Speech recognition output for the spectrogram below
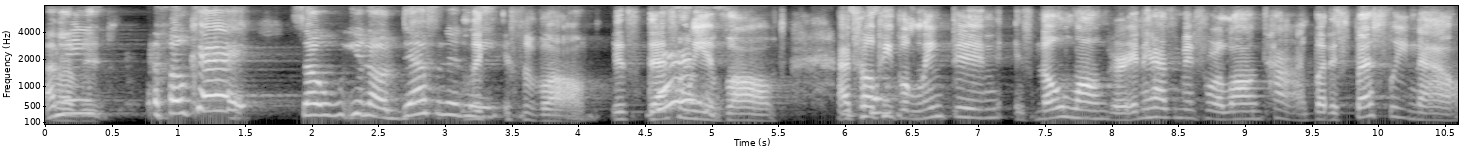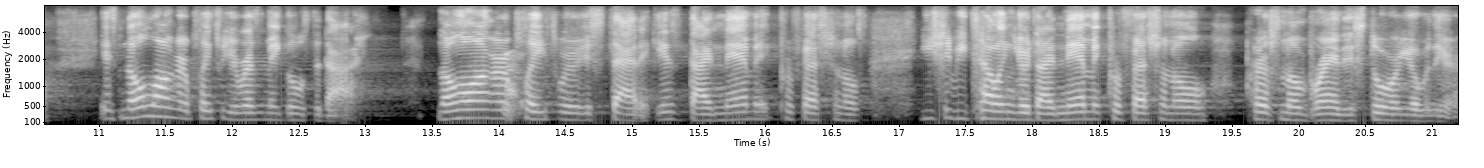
I Love mean, it. okay. So, you know, definitely. It's evolved. It's definitely yes. evolved. I tell people LinkedIn is no longer, and it hasn't been for a long time, but especially now, it's no longer a place where your resume goes to die no longer a place where it's static. It's dynamic professionals. You should be telling your dynamic professional, personal branded story over there.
